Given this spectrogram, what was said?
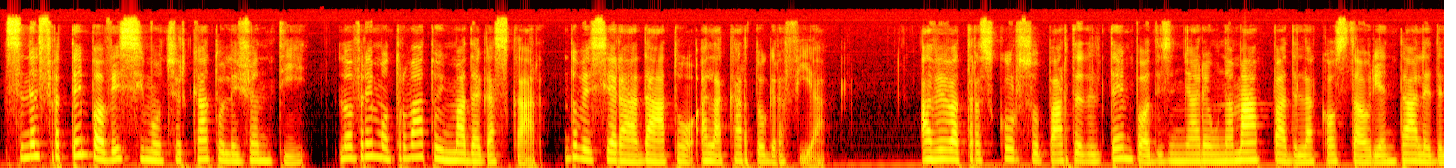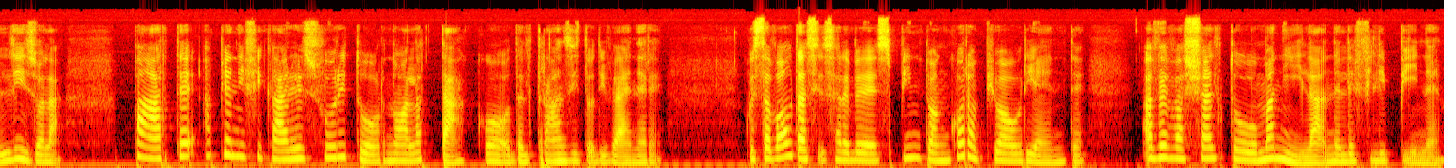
Se nel frattempo avessimo cercato Le Gentil, lo avremmo trovato in Madagascar, dove si era dato alla cartografia. Aveva trascorso parte del tempo a disegnare una mappa della costa orientale dell'isola, parte a pianificare il suo ritorno all'attacco del transito di Venere. Questa volta si sarebbe spinto ancora più a oriente. Aveva scelto Manila, nelle Filippine.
